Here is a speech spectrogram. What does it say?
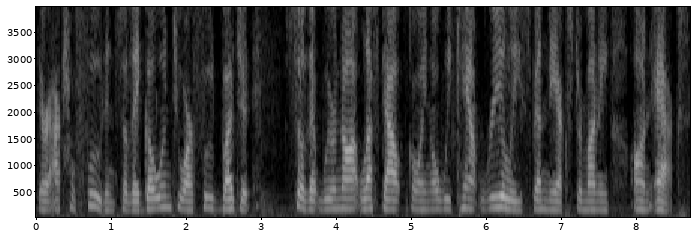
They're actual food. And so they go into our food budget so that we're not left out going, oh, we can't really spend the extra money on X.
